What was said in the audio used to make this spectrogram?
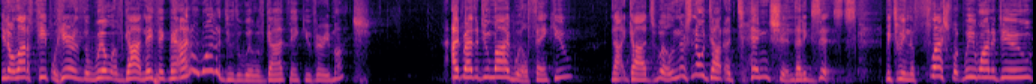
You know, a lot of people hear the will of God and they think, man, I don't want to do the will of God. Thank you very much. I'd rather do my will, thank you, not God's will. And there's no doubt a tension that exists between the flesh, what we want to do,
